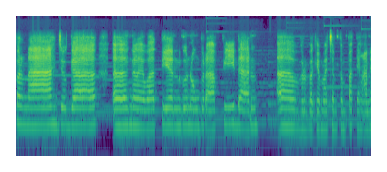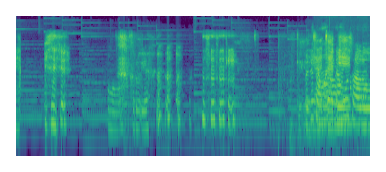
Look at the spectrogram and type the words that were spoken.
pernah juga eh, ngelewatin gunung berapi dan eh, berbagai macam tempat yang aneh. Oh, seru ya. Oke. Berarti Iya, sama jadi- kamu selalu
